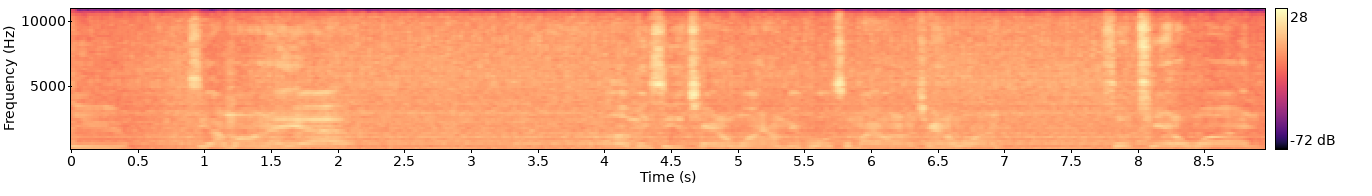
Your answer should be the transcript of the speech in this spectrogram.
to. See, I'm on a. Uh, let me see the channel one. How many volts am I on on channel one? So channel one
